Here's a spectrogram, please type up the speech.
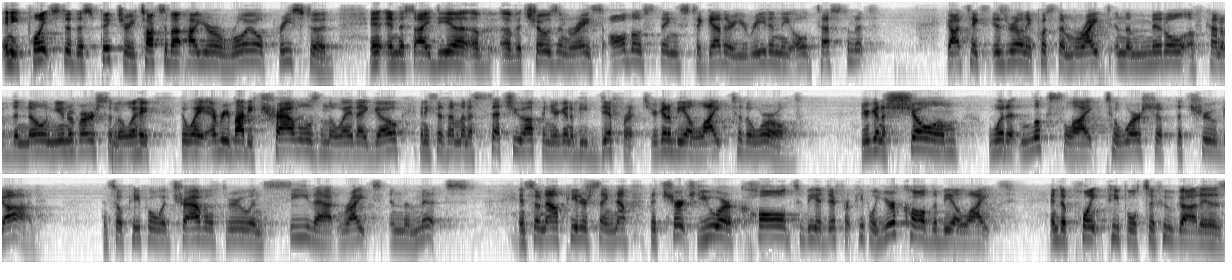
And he points to this picture. He talks about how you're a royal priesthood and, and this idea of, of a chosen race. All those things together. You read in the Old Testament, God takes Israel and he puts them right in the middle of kind of the known universe and the way, the way everybody travels and the way they go. And he says, I'm going to set you up and you're going to be different. You're going to be a light to the world. You're going to show them what it looks like to worship the true God. And so people would travel through and see that right in the midst. And so now Peter's saying, now the church, you are called to be a different people. You're called to be a light and to point people to who God is.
